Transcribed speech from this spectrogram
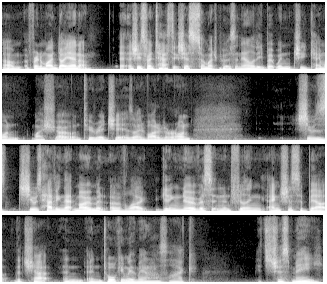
um, a friend of mine, Diana. Uh, She's fantastic. She has so much personality. But when she came on my show on Two Red Chairs, I invited her on. She was she was having that moment of like getting nervous and, and feeling anxious about the chat and and talking with me. And I was like, it's just me.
